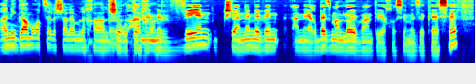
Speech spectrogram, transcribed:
אני גם רוצה לשלם לך על שירותיך. אני מבין, כשאני מבין, אני הרבה זמן לא הבנתי איך עושים מזה כסף.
